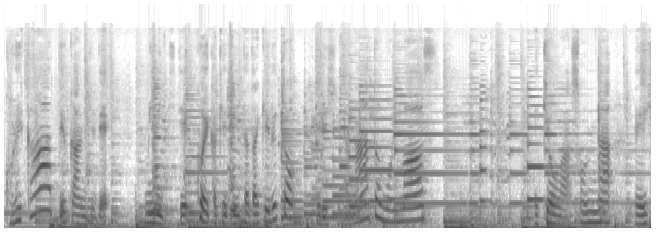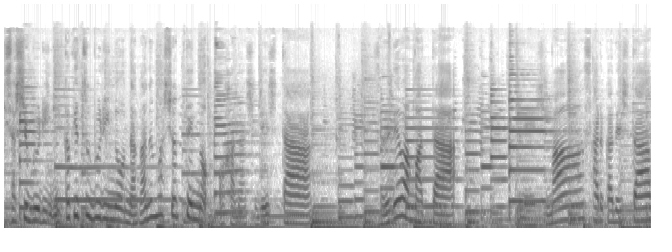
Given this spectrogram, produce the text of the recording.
これかっていう感じで見に来て声かけていただけると嬉しいかなと思います。今日はそんな、えー、久しぶり2ヶ月ぶりの長沼出店のお話でした。それではまた失礼します。はるかでした。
